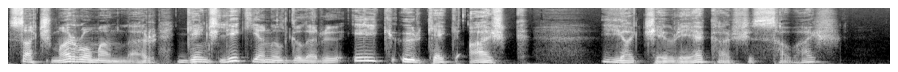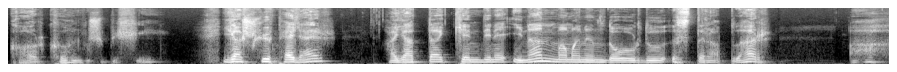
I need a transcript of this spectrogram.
saçma romanlar, gençlik yanılgıları, ilk ürkek aşk. Ya çevreye karşı savaş, korkunç bir şey. Ya şüpheler, hayatta kendine inanmamanın doğurduğu ıstıraplar. Ah,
